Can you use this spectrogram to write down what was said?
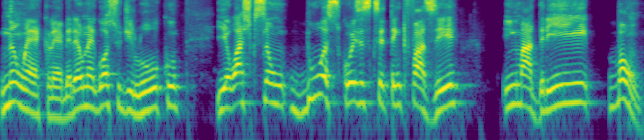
Não é, Kleber. É um negócio de louco. E eu acho que são duas coisas que você tem que fazer em Madrid. Bom,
